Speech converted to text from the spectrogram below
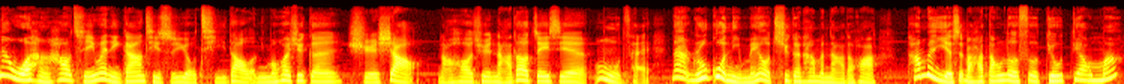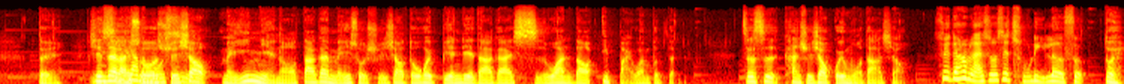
那我很好奇，因为你刚刚其实有提到了，你们会去跟学校，然后去拿到这些木材。那如果你没有去跟他们拿的话，他们也是把它当垃圾丢掉吗？对，现在来说，学校每一年哦，大概每一所学校都会编列大概十万到一百万不等，这是看学校规模大小。所以对他们来说是处理垃圾，对，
